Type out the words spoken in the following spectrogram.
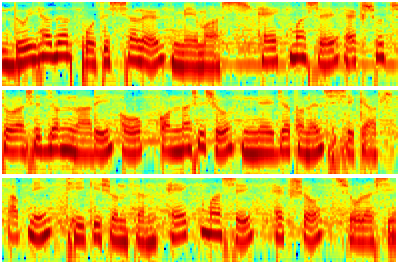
দুই হাজার পঁচিশ সালের মে মাস। এক মাসে একশো চৌরাশি জন নারী ও কন্যা শিশু নির্যাতনের শিকার। আপনি ঠিকই শুনছেন, এক মাসে একশো চৌরাশি।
